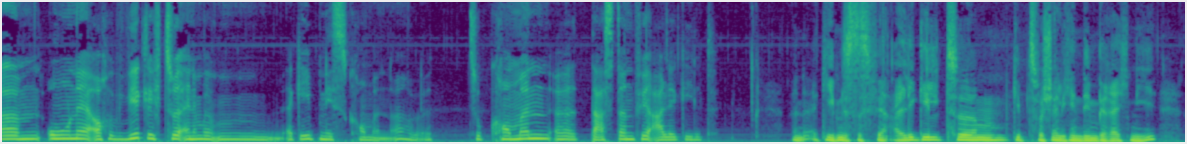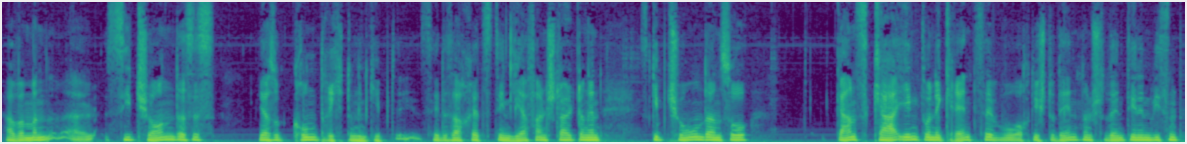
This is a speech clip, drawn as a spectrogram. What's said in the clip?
ähm, ohne auch wirklich zu einem ähm, Ergebnis kommen, ne? zu kommen, äh, das dann für alle gilt. Ein Ergebnis, das für alle gilt, ähm, gibt es wahrscheinlich in dem Bereich nie, aber man äh, sieht schon, dass es ja so Grundrichtungen gibt. Ich sehe das auch jetzt in Lehrveranstaltungen. Es gibt schon dann so ganz klar irgendwo eine Grenze, wo auch die Studenten und Studentinnen wissen,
